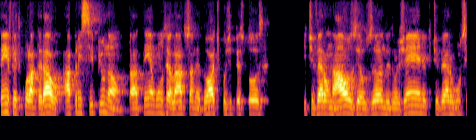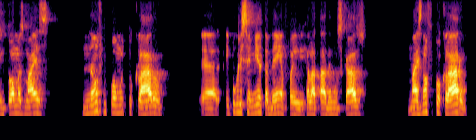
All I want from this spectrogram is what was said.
Tem efeito colateral? A princípio, não. Tá? Tem alguns relatos anedóticos de pessoas que tiveram náusea usando hidrogênio, que tiveram alguns sintomas, mas não ficou muito claro. É, hipoglicemia também foi relatada em alguns casos, mas não ficou claro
